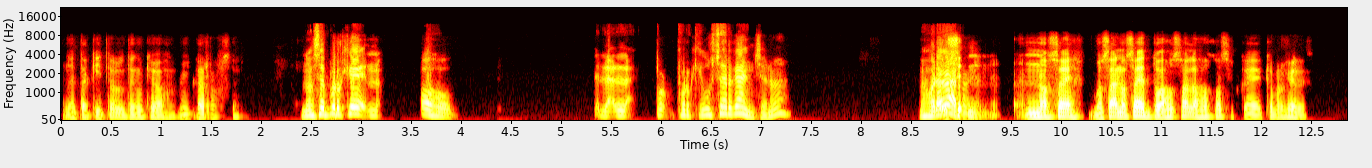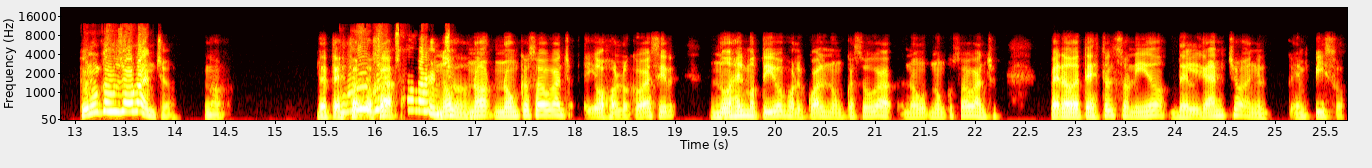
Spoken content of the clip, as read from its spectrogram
el taquito lo tengo que bajar, mi perro. sí. No sé por qué, no- ojo, la- la- por, ¿por qué usar gancho, no? Mejor Eh, sí, no, no- no sé, o sea, no sé, tú has usado las dos cosas. ¿Qué, qué prefieres? ¿Tú nunca has usado gancho? No. ¿Tú Detesto, o nunca sea, has usado no, gancho? no, nunca he usado gancho. Y ojo, lo que voy a decir no es el motivo por el cual nunca he usado, no, nunca he usado gancho, pero detesto el sonido del gancho en el en piso.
